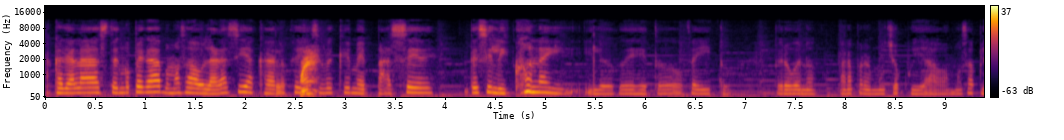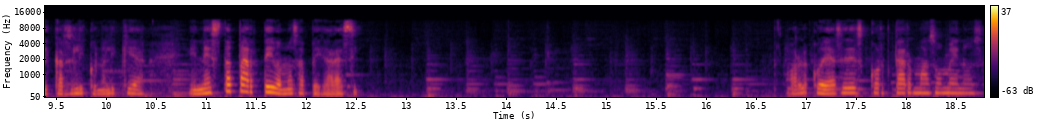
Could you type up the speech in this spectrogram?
Acá ya las tengo pegadas, vamos a doblar así, acá lo que hice fue que me pasé de silicona y, y lo dejé todo feito. Pero bueno, van a poner mucho cuidado, vamos a aplicar silicona líquida en esta parte y vamos a pegar así. Ahora lo que voy a hacer es cortar más o menos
